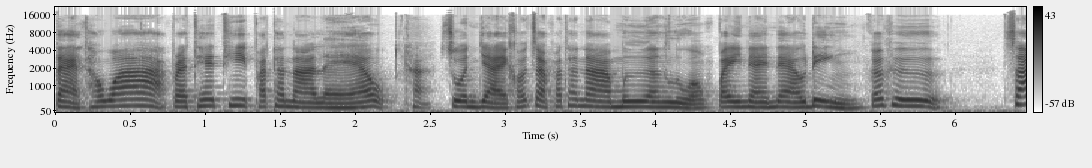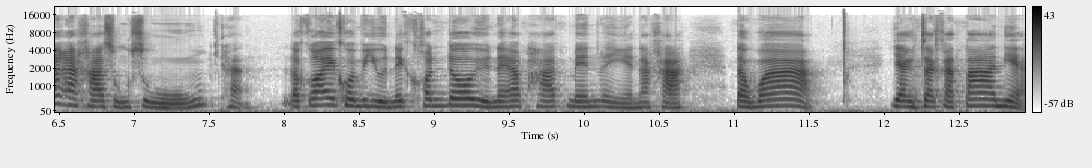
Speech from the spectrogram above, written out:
แต่ทว่าประเทศที่พัฒนาแล้วค่ะส่วนใหญ่เขาจะพัฒนาเมืองหลวงไปในแนวดิ่งก็คือ สร้างอาคารสูงๆค่ะแล้วก็ให้คนไปอยู่ในคอนโดอยู่ในอพาร์ตเมนต์อะไรอย่างเงี้ยนะคะ แต่ว่าอย่างจาการ์ตาเนี่ย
